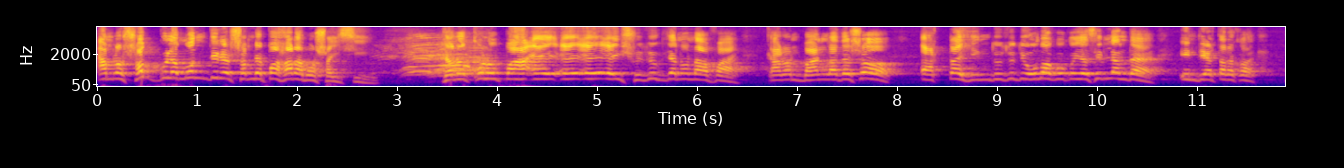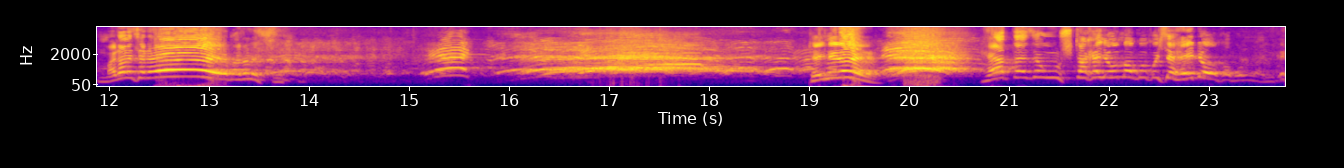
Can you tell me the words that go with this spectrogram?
আমরা সবগুলো মন্দিরের সামনে পাহারা বসাইছি। যেন কোনো পা, এই- সুযোগ যেন না পায়। কারণ বাংলাদেশও একটা হিন্দু যদি ওমাগো কইয়া ছিলেন দেয়, ইন্ডিয়ার তারা কয় মারালেছে রে মারালেছে ঠিক নি রে? হ্যাঁ যে উষ্টা খাই ওমাগো কইছে, সেইটাও খবর নাই।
